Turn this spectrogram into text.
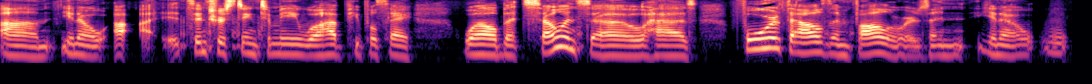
Um, you know, I, it's interesting to me. We'll have people say, "Well, but so and so has four thousand followers," and you know,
